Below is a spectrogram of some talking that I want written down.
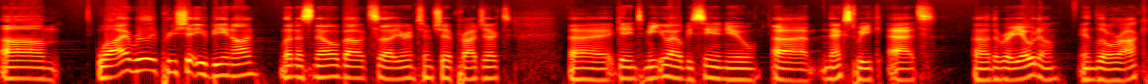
Um, well, I really appreciate you being on, letting us know about uh, your internship project, uh, getting to meet you. I will be seeing you uh, next week at uh, the Rayodum in Little Rock,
